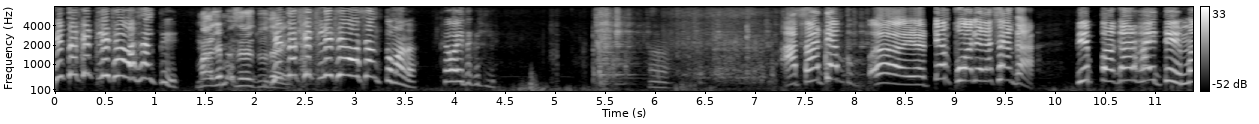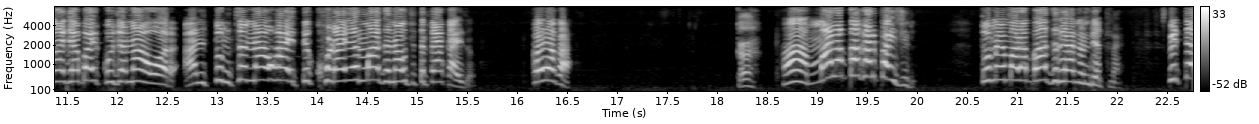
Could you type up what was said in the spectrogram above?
हिथं किटली ठेवा सांगते. माझ्या मसरात दूध आहे. किटली ठेवा सांग तुम्हाला. ठेवा इथं किटली. हं. आता त्या टेम्पोवाल्याला सांगा. ते पगार आहे ते माझ्या बायकोच्या नावावर. आणि तुमचं नाव आहे ते खोडायला माझं नाव तिथं टाकायचं. कळलं का? का? हा मला पगार पाहिजे. तुम्ही मला बाजरी आणून देत नाही पिठा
